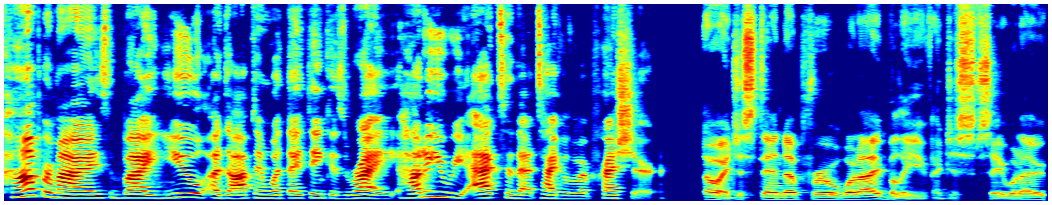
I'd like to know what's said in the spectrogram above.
compromise by you adopting what they think is right, how do you react to that type of a pressure? Oh, I just stand up for what I believe. I just say what I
